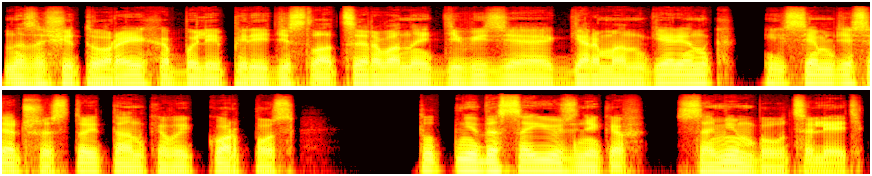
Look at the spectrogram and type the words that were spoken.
На защиту Рейха были передислоцированы дивизия Герман Геринг и 76-й танковый корпус. Тут не до союзников, самим бы уцелеть.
